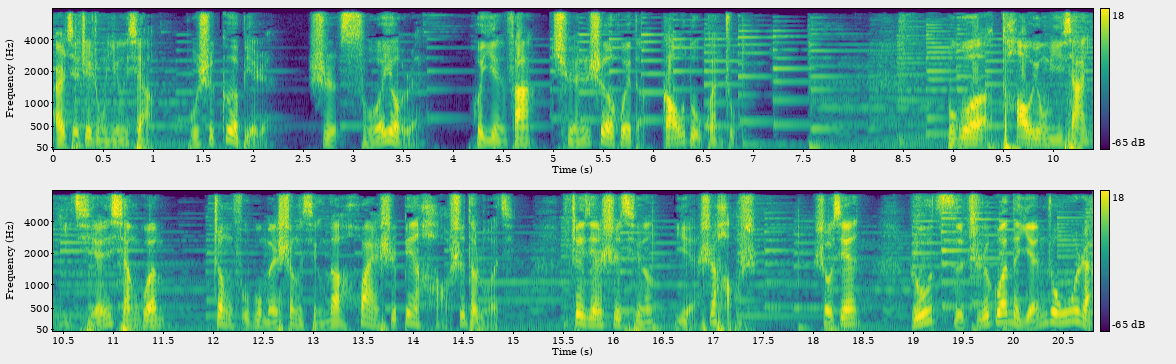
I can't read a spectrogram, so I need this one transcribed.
而且这种影响不是个别人，是所有人。会引发全社会的高度关注。不过，套用一下以前相关政府部门盛行的“坏事变好事”的逻辑，这件事情也是好事。首先，如此直观的严重污染，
